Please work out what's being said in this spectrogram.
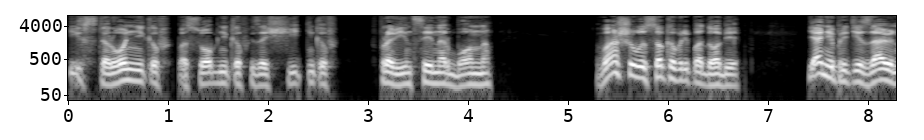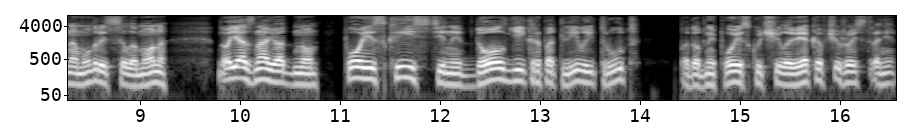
их сторонников, пособников и защитников в провинции Нарбонна. Ваше высокопреподобие, я не притязаю на мудрость Соломона, но я знаю одно — поиск истины — долгий и кропотливый труд, подобный поиску человека в чужой стране.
